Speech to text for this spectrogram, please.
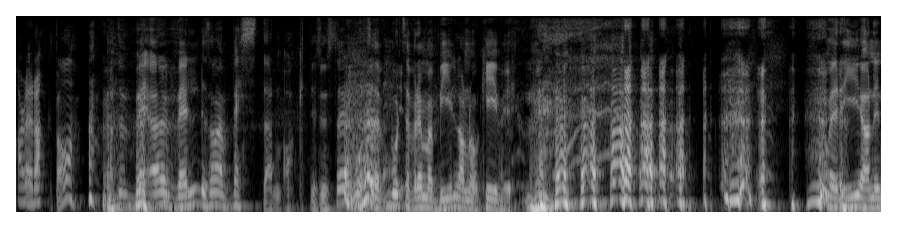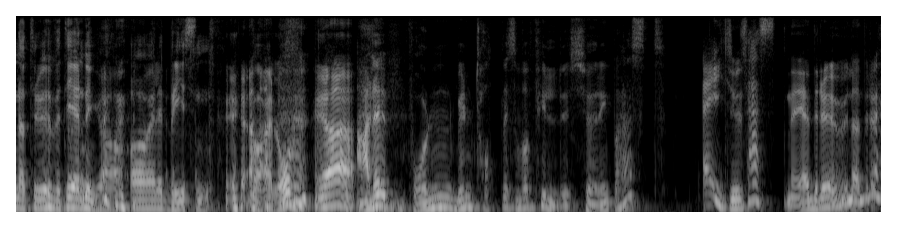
har det rakna, da. Ja, det er veldig sånn westernaktig, syns jeg. Bortsett, bortsett fra det med bilene og Kiwi. Med riene inn og true betjeninga og er litt brisen. Ja. må være lov. Ja. Er det, får den, Blir den tatt liksom for fyllekjøring på hest? Jeg Ikke hvis hesten er edru, vil jeg tro.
